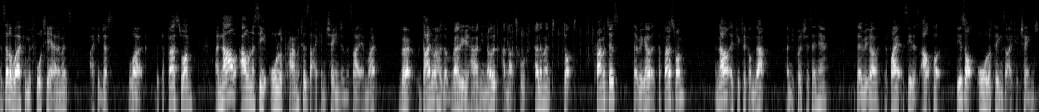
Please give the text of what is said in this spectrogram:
instead of working with 48 elements, I can just work with the first one. And now I want to see all the parameters that I can change in this item, right? Ver Dynamo has a very handy node and that's called element.parameters. There we go, it's the first one. And now if you click on that and you push this in here, there we go. If I see this output, these are all the things that I could change.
